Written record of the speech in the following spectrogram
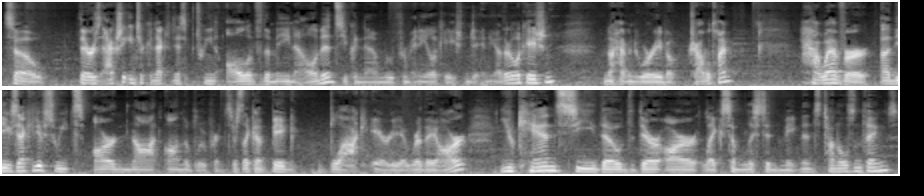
so there's actually interconnectedness between all of the main elements. You can now move from any location to any other location not having to worry about travel time However, uh, the executive suites are not on the blueprints. There's like a big block area where they are. You can see though that there are like some listed maintenance tunnels and things.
